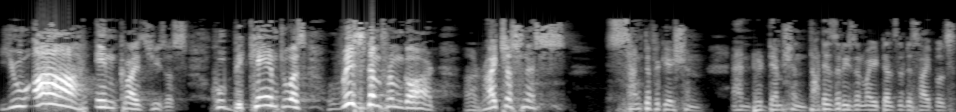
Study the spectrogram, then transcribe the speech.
You are in Christ Jesus, who became to us wisdom from God, righteousness, sanctification, and redemption. That is the reason why he tells the disciples,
